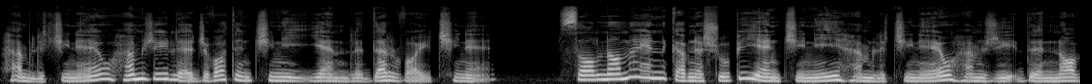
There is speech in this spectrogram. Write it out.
هم لچینه و هم جی لجوات چینی ین لدروای چینه. سالنامه این کونشوپی ین چینی هم لچینه و هم جی ده ناو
